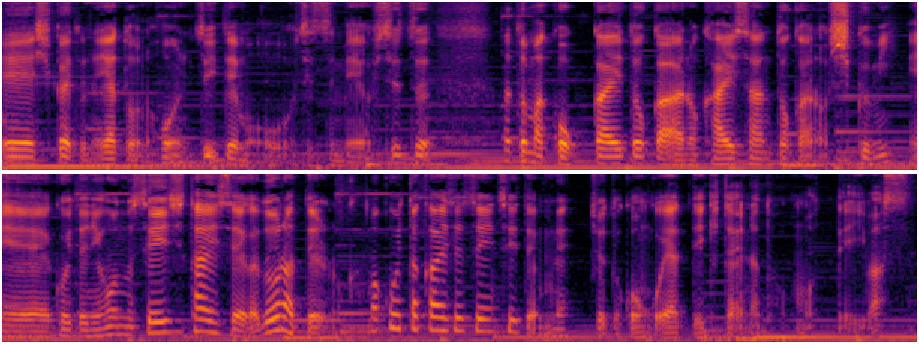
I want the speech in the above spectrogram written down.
えー、しっかりとね、野党の方についても説明をしつつ、あと、まあ、国会とか、あの、解散とかの仕組み、えー、こういった日本の政治体制がどうなっているのか、まあ、こういった解説についてもね、ちょっと今後やっていきたいなと思っています。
